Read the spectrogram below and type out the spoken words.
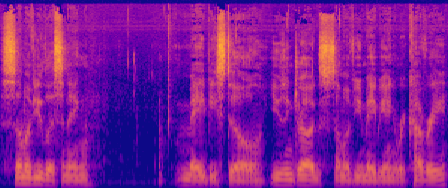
some of you listening may be still using drugs, some of you may be in recovery,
